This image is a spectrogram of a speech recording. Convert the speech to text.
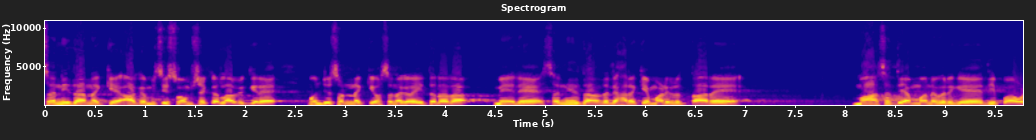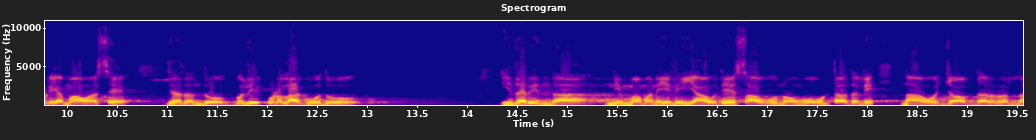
ಸನ್ನಿಧಾನಕ್ಕೆ ಆಗಮಿಸಿ ಸೋಮಶೇಖರ್ ಲಾವಿಗೆರೆ, ಮಂಜು ಸಣ್ಣಕ್ಕಿ, ಹೊಸನಗರ ಇತರರ ಮೇಲೆ ಸನ್ನಿಧಾನದಲ್ಲಿ ಹರಕೆ ಮಾಡಿರುತ್ತಾರೆ. ಮಹಾಸತಿ ಅಮ್ಮನವರಿಗೆ ದೀಪಾವಳಿ ಅಮಾವಾಸ್ಯೆ ದಿನದಂದು ಬಲಿ ಕೊಡಲಾಗುವುದು. ಇದರಿಂದ ನಿಮ್ಮ ಮನೆಯಲ್ಲಿ ಯಾವುದೇ ಸಾವು ನೋವು ಉಂಟಾದಲ್ಲಿ ನಾವು ಜವಾಬ್ದಾರರಲ್ಲ.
